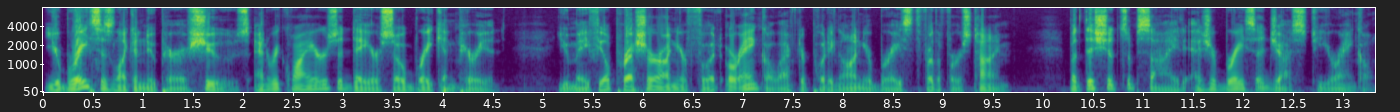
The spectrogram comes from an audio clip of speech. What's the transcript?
Your brace is like a new pair of shoes and requires a day or so break-in period. You may feel pressure on your foot or ankle after putting on your brace for the first time but this should subside as your brace adjusts to your ankle.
